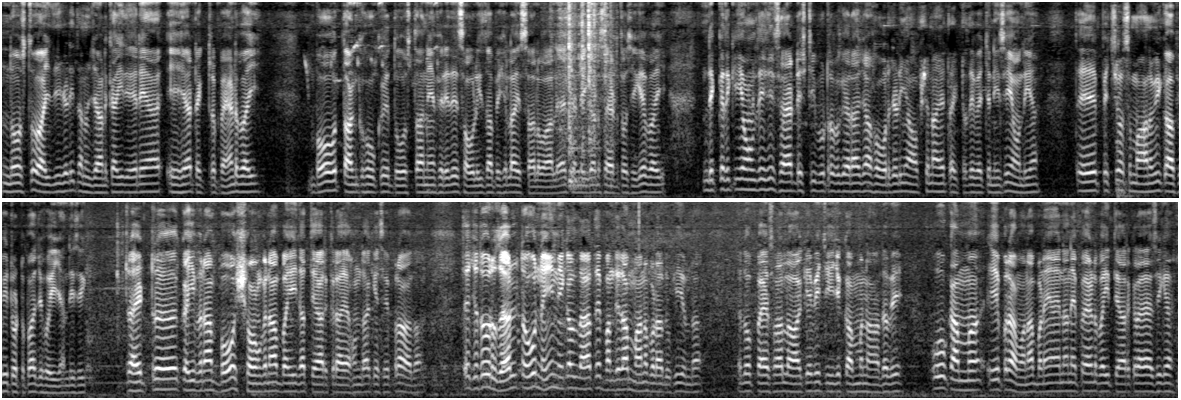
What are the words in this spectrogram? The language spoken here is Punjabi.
ਦੋਸਤੋ, ਅੱਜ ਦੀ ਜਿਹੜੀ ਤੁਹਾਨੂੰ ਜਾਣਕਾਰੀ ਦੇ ਰਿਹਾ, ਇਹ ਹੈ ਟਰੈਕਟਰ 65 ਬਾਈ। ਬਹੁਤ ਤੰਗ ਹੋ ਕੇ ਦੋਸਤਾਂ ਨੇ ਫਿਰ ਇਹਦੇ ਸੌਲੀਸ ਦਾ ਪਿਛਲਾ ਹਿੱਸਾ ਲਵਾ ਲਿਆ, ਚੰਡੀਗੜ੍ਹ ਸਾਈਡ ਤੋਂ ਸੀਗੇ ਬਾਈ। ਦਿੱਕਤ ਕੀ ਆਉਂਦੀ ਸੀ ਸਾਈਡ ਡਿਸਟ੍ਰੀਬਿਊਟਰ ਵਗੈਰਾ ਜਾਂ ਹੋਰ ਜਿਹੜੀਆਂ ਆਪਸ਼ਨ ਆ, ਇਹ ਟਰੈਕਟਰ ਦੇ ਵਿੱਚ ਨਹੀਂ ਸੀ ਆਉਂਦੀਆਂ। ਤੇ ਪਿੱਛੋਂ ਸਮਾਨ ਵੀ ਕਾਫੀ ਟੁੱਟ ਭੱਜ ਹੋਈ ਜਾਂਦੀ ਸੀ। ਟਰੈਕਟਰ ਕਈ ਵਾਰਾਂ ਬਹੁਤ ਸ਼ੌਂਕ ਨਾਲ ਬਾਈ ਦਾ ਤਿਆਰ ਕਰਾਇਆ ਹੁੰਦਾ ਕਿਸੇ ਭਰਾ ਦਾ। ਤੇ ਜਦੋਂ ਰਿਜ਼ਲਟ ਉਹ ਨਹੀਂ ਨਿਕਲਦਾ ਤੇ ਬੰਦੇ ਦਾ ਮਨ ਬੜਾ ਦੁਖੀ ਹੁੰਦਾ। ਜਦੋਂ ਪੈਸਾ ਲਾ ਕੇ ਵੀ ਚੀਜ਼ ਕੰਮ ਨਾ ਦਵੇ, ਉਹ ਕੰਮ ਇਹ ਭਰਾਵਾਂ ਨਾਲ ਬਣਿਆ, ਇਹਨਾਂ ਨੇ ਪੈਣ ਬਾਈ ਤਿਆਰ ਕਰਾਇਆ ਸੀਗਾ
